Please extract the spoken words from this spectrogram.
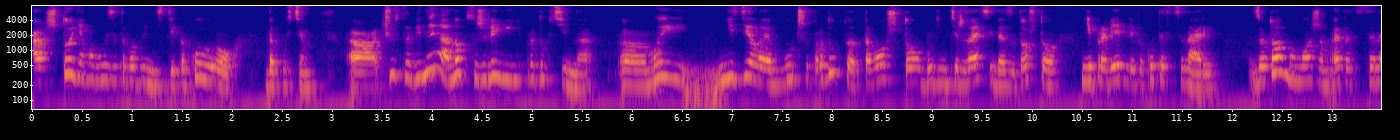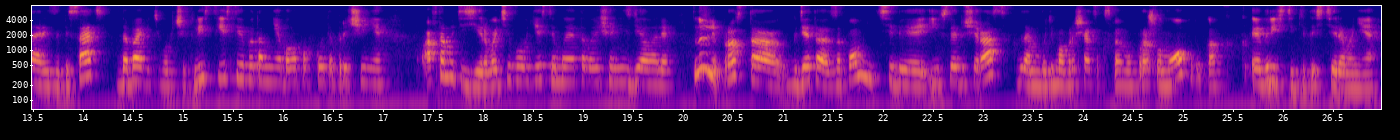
а что я могу из этого вынести, какой урок, допустим. А, чувство вины, оно, к сожалению, непродуктивно. А, мы не сделаем лучше продукт от того, что будем терзать себя за то, что не проверили какой-то сценарий. Зато мы можем этот сценарий записать, добавить его в чек-лист, если его там не было по какой-то причине, автоматизировать его, если мы этого еще не сделали, ну или просто где-то запомнить себе и в следующий раз, когда мы будем обращаться к своему прошлому опыту, как к эвристике тестирования,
